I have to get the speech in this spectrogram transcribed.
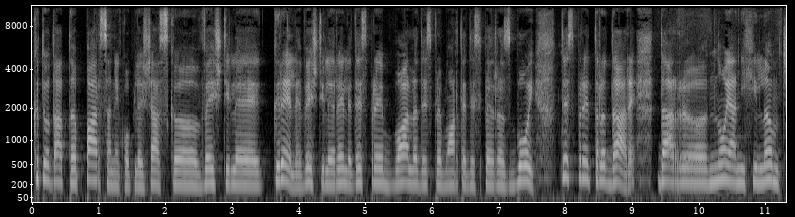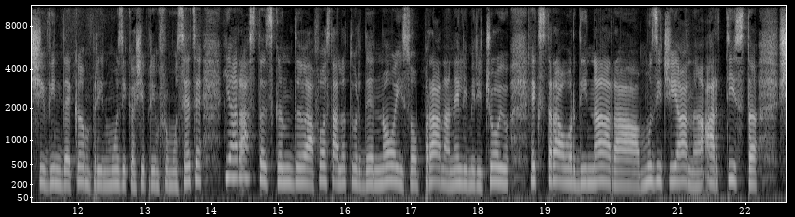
câteodată par să ne copleșească veștile grele, veștile rele despre boală, despre moarte, despre război, despre trădare, dar uh, noi anihilăm și vindecăm prin muzică și prin frumusețe, iar astăzi când a fost alături de noi soprana Nelly Miricioiu, extraordinara muziciană, artistă și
